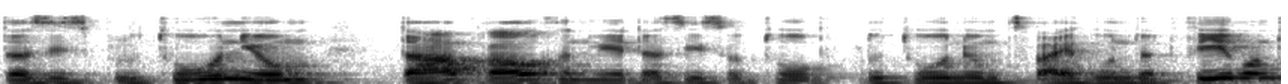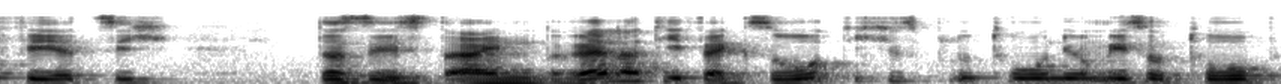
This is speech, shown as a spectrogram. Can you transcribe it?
das ist Plutonium. Da brauchen wir das Isotop Plutonium 244. Das ist ein relativ exotisches Plutonium-Isotop.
